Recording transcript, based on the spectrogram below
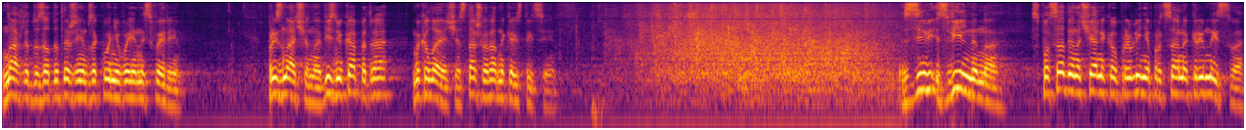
нагляду за додержанням законів в воєнній сфері, призначено Візнюка Петра Миколаївича, старшого радника юстиції. Звільнено з посади начальника управління процесуального керівництва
